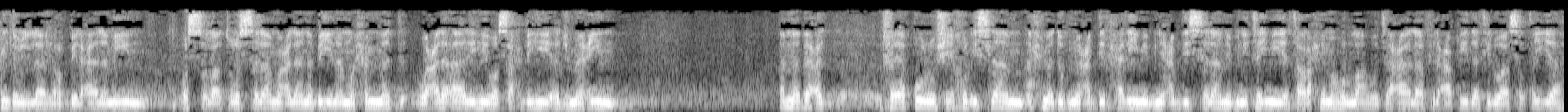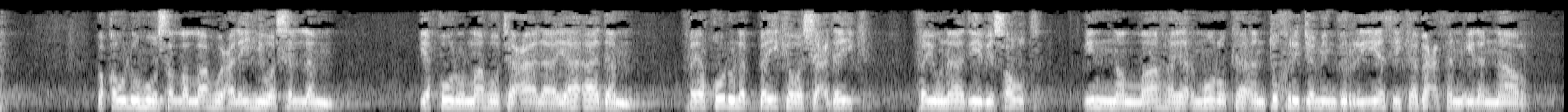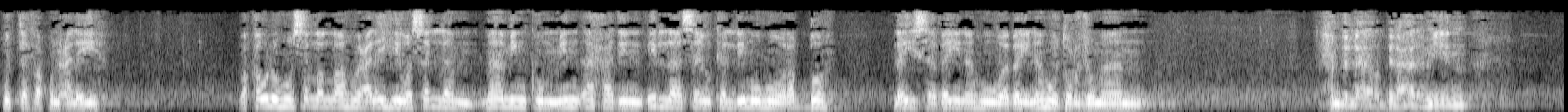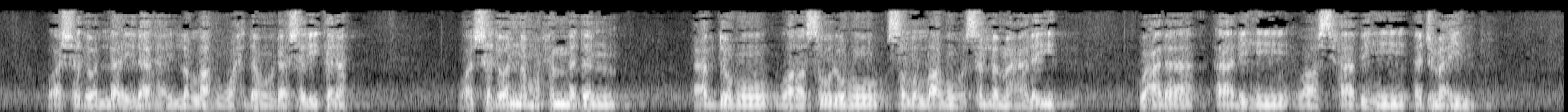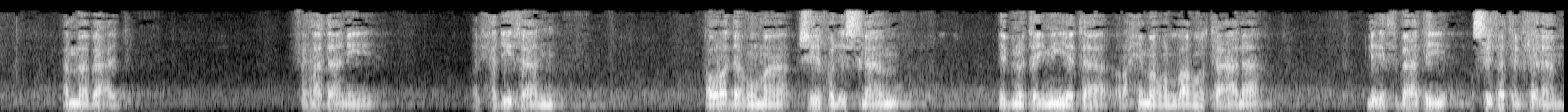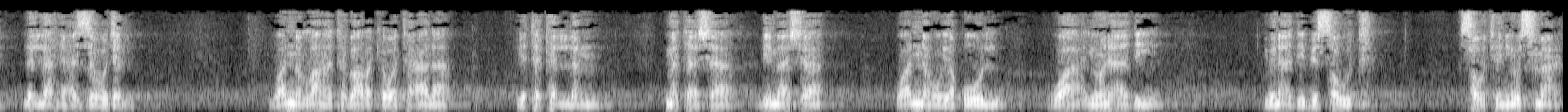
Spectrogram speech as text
الحمد لله رب العالمين والصلاة والسلام على نبينا محمد وعلى آله وصحبه أجمعين. أما بعد فيقول شيخ الإسلام أحمد بن عبد الحليم بن عبد السلام بن تيمية رحمه الله تعالى في العقيدة الواسطية وقوله صلى الله عليه وسلم يقول الله تعالى يا آدم فيقول لبيك وسعديك فينادي بصوت إن الله يأمرك أن تخرج من ذريتك بعثا إلى النار. متفق عليه. وقوله صلى الله عليه وسلم ما منكم من أحد إلا سيكلمه ربه ليس بينه وبينه ترجمان. الحمد لله رب العالمين وأشهد أن لا إله إلا الله وحده لا شريك له وأشهد أن محمدا عبده ورسوله صلى الله وسلم عليه وعلى آله وأصحابه أجمعين. أما بعد فهذان الحديثان أوردهما شيخ الإسلام ابن تيمية رحمه الله تعالى لإثبات صفة الكلام لله عز وجل وأن الله تبارك وتعالى يتكلم متى شاء بما شاء وأنه يقول وينادي ينادي بصوت صوت يسمع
